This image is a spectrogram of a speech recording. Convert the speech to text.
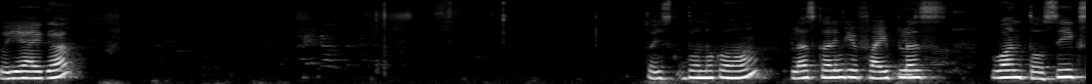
तो ये आएगा। तो इस दोनों को हम प्लस करेंगे फाइव प्लस वन तो six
